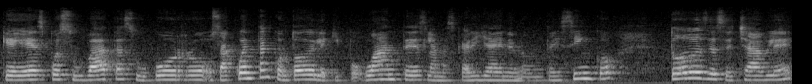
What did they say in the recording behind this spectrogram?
que es pues su bata, su gorro, o sea, cuentan con todo el equipo, guantes, la mascarilla N95, todo es desechable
